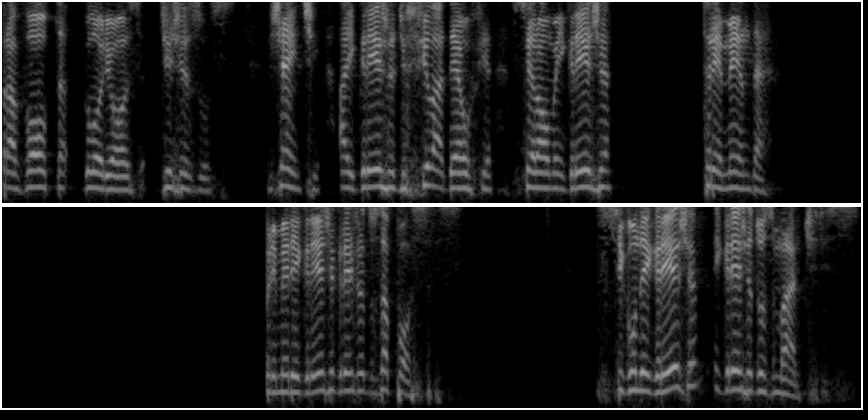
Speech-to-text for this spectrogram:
para a volta gloriosa de Jesus. Gente, a igreja de Filadélfia será uma igreja tremenda. Primeira igreja, igreja dos apóstolos. Segunda igreja, igreja dos mártires.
